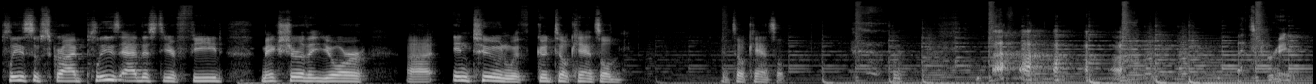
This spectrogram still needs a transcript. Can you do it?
please subscribe. Please add this to your feed. Make sure that you're uh, in tune with Good Til Cancelled until canceled. great.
